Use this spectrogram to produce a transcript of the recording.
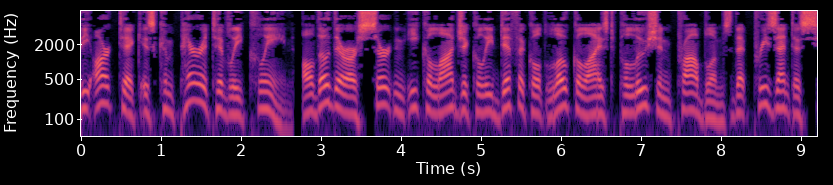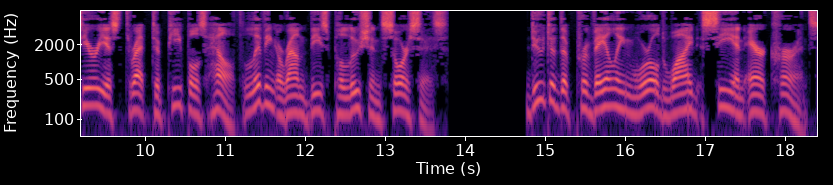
The Arctic is comparatively clean, although there are certain ecologically difficult localized pollution problems that present a serious threat to people's health living around these pollution sources. Due to the prevailing worldwide sea and air currents,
